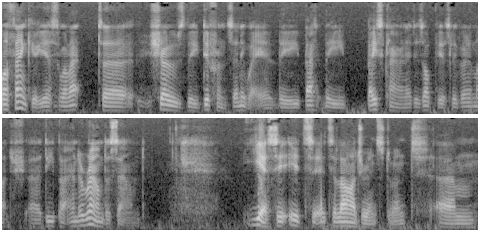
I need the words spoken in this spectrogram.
Well, thank you. Yes, well, that uh, shows the difference anyway. The, the bass clarinet is obviously very much uh, deeper and a rounder sound. Yes, it, it's it's a larger instrument. Um,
